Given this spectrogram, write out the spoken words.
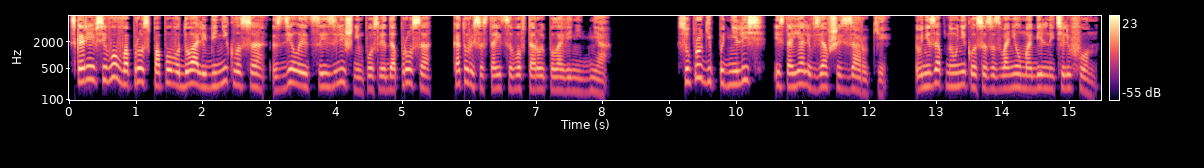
Скорее всего, вопрос по поводу алиби Никласа сделается излишним после допроса, который состоится во второй половине дня. Супруги поднялись и стояли, взявшись за руки. Внезапно у Никласа зазвонил мобильный телефон.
